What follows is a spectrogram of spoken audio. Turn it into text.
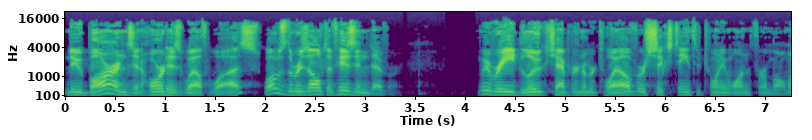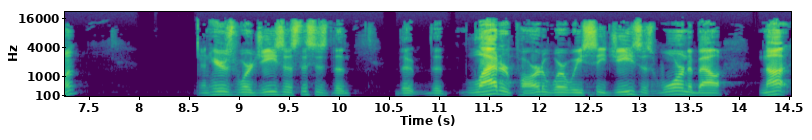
new barns and hoard his wealth was. What was the result of his endeavor? We read Luke chapter number 12, verse 16 through 21 for a moment. And here's where Jesus, this is the, the, the latter part of where we see Jesus warned about not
